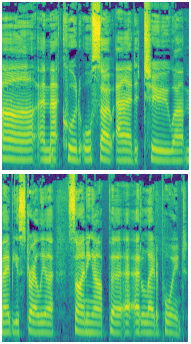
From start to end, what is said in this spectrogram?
uh, and that could also add to uh, maybe Australia signing up uh, at a later point.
